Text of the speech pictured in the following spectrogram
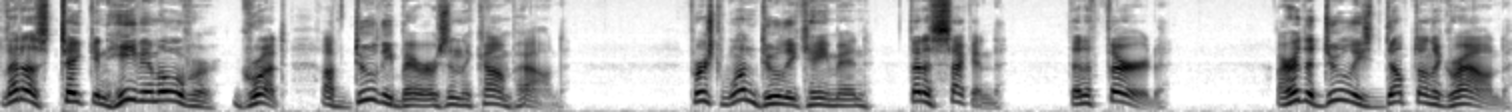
let us take and heave him over grunt of doolie bearers in the compound. First one doolie came in, then a second, then a third. I heard the doolies dumped on the ground,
